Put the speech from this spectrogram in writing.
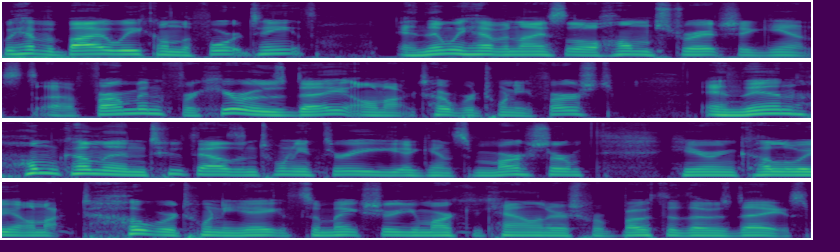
We have a bye week on the 14th. And then we have a nice little home stretch against uh, Furman for Heroes Day on October 21st. And then Homecoming 2023 against Mercer here in Cullowhee on October 28th. So make sure you mark your calendars for both of those days.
